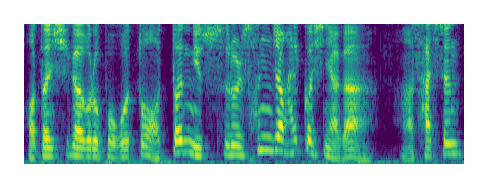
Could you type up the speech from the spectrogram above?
어떤 시각으로 보고 또 어떤 뉴스를 선정할 것이냐가 아, 사실은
